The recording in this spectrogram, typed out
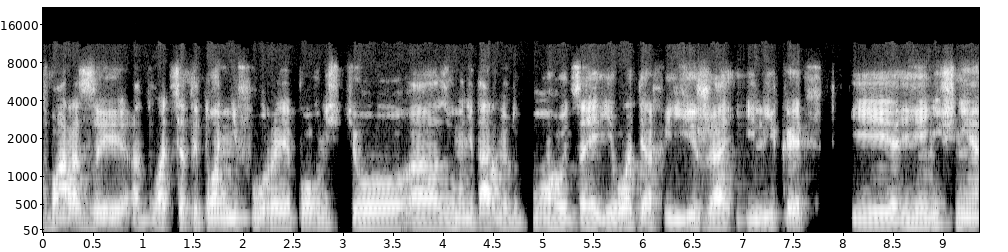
два рази 20-тонні фури повністю з гуманітарною допомогою. Це і одяг, і їжа, і ліки, і гігієнічні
